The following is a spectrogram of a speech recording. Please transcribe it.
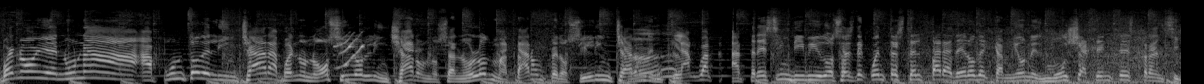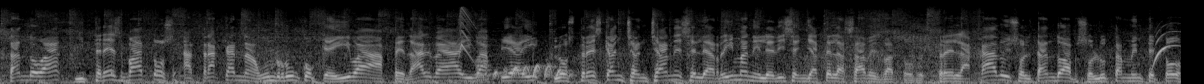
Bueno, y en una a punto de linchar, a, bueno, no, sí los lincharon, o sea, no los mataron, pero sí lincharon en Tláhuac a tres individuos. Haz de cuenta, está el paradero de camiones, mucha gente es transitando, y tres vatos atracan a un ruco que iba a pedal, va, iba a pie ahí. Los tres canchanchanes se le arriman y le dicen, ya te la sabes, vato, relajado y soltando absolutamente todo.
